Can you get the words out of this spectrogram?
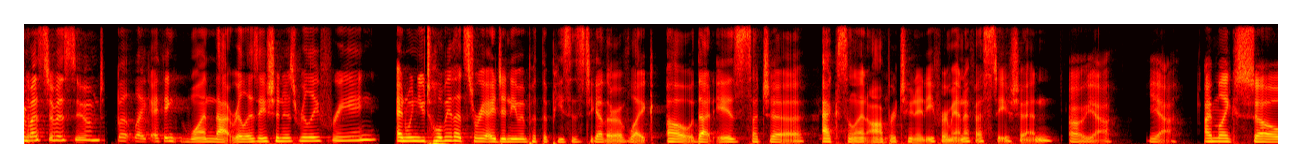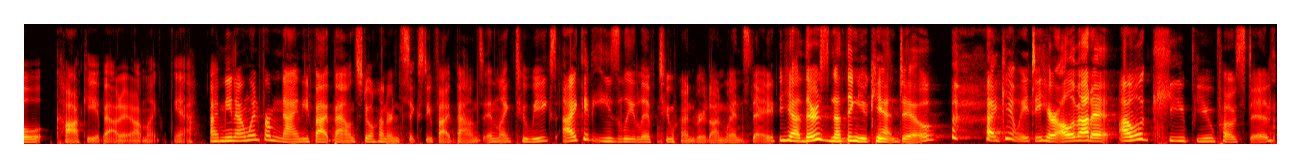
I must have assumed. But like, I think one, that realization is really freeing. And when you told me that story, I didn't even put the pieces together of like, oh, that is such a excellent opportunity for manifestation. Oh yeah. Yeah. I'm like so cocky about it. I'm like, yeah. I mean, I went from 95 pounds to 165 pounds in like two weeks. I could easily lift 200 on Wednesday. Yeah, there's nothing you can't do. I can't wait to hear all about it. I will keep you posted.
